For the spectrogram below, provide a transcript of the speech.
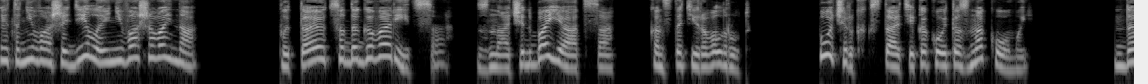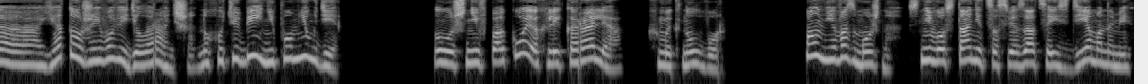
Это не ваше дело и не ваша война». «Пытаются договориться, значит, боятся», – констатировал Рут. «Почерк, кстати, какой-то знакомый». «Да, я тоже его видела раньше, но хоть убей, не помню где». «Уж не в покоях ли короля?» – хмыкнул вор. «Вполне возможно. С него станется связаться и с демонами.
